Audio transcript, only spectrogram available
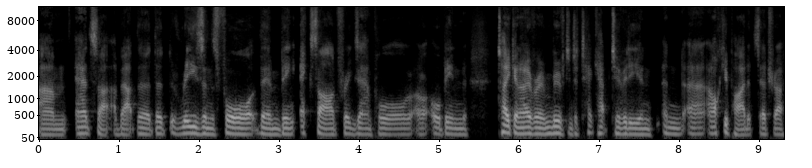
um, answer about the, the, the reasons for them being exiled, for example, or, or being taken over and moved into captivity and and uh, occupied, etc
